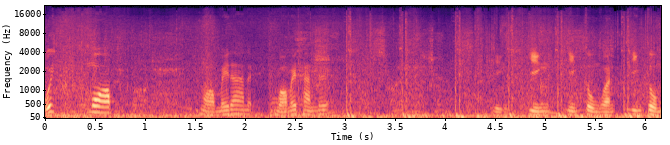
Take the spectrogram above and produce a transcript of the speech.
อุ้ยหมอบหมอบไม่ได้เลยหมอบไม่ทันเลยยิงยิงยิงตุ่มก่อนยิงตุ่ม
